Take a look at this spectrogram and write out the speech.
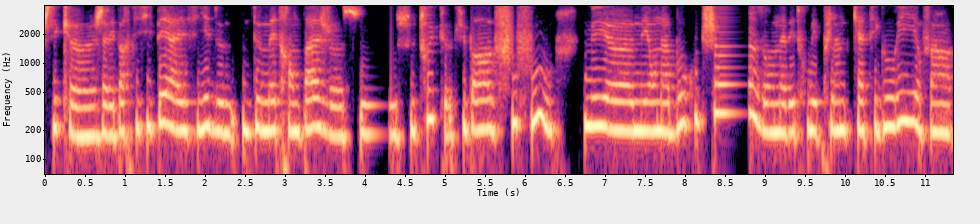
je sais que j'avais participé à essayer de, mettre en page ce, ce, truc qui n'est pas foufou, mais, euh, mais on a beaucoup de choses. On avait trouvé plein de catégories. Enfin,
